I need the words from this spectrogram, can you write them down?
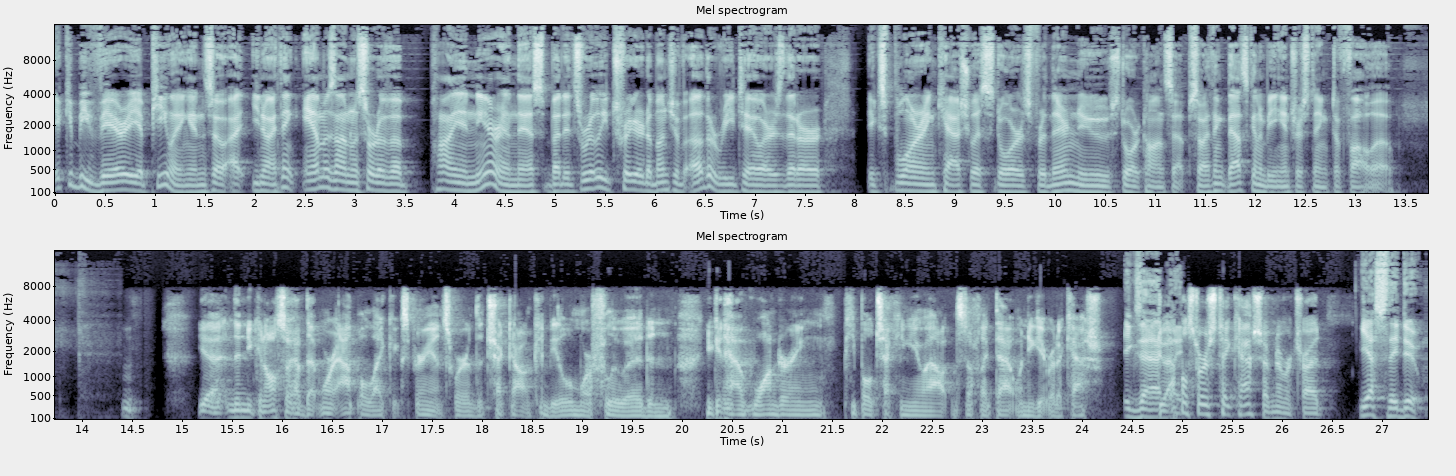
it could be very appealing. And so I, you know, I think Amazon was sort of a pioneer in this, but it's really triggered a bunch of other retailers that are exploring cashless stores for their new store concept. So I think that's going to be interesting to follow. Yeah, and then you can also have that more Apple-like experience where the checkout can be a little more fluid, and you can have wandering people checking you out and stuff like that when you get rid of cash. Exactly. Do Apple stores take cash? I've never tried. Yes, they do.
